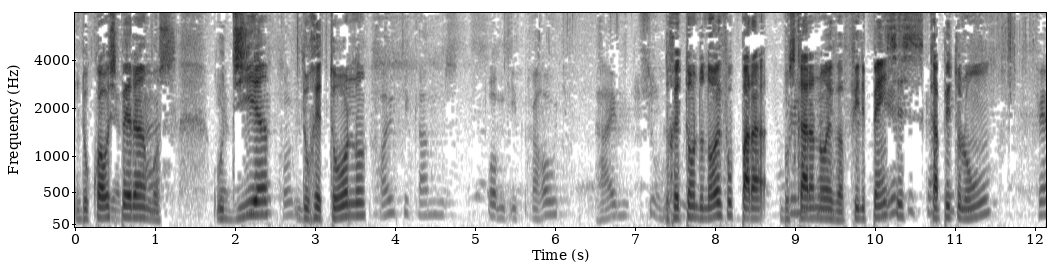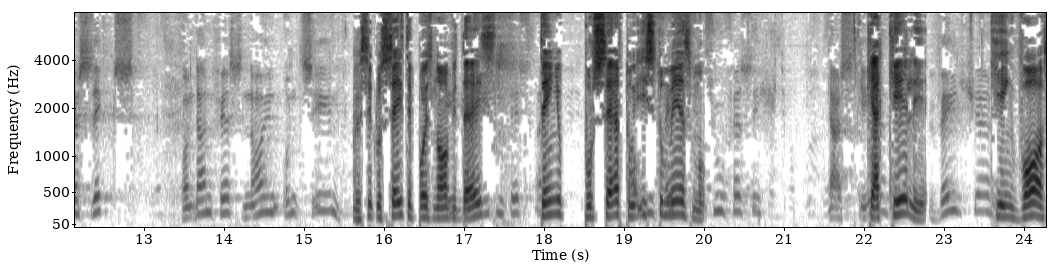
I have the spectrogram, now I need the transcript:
do qual esperamos, o dia do retorno, Do retorno do noivo para buscar a noiva. Filipenses capítulo 1, Vers 6 und dann Vers 9 und 10. versículos 6, depois 9 e 10. Tenho por certo isto mesmo, que aquele que em vós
